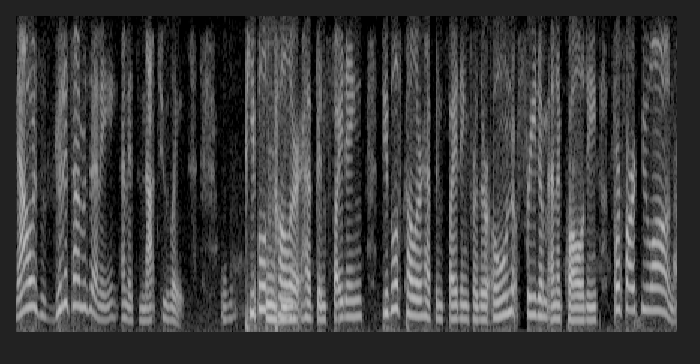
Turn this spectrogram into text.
now is as good a time as any, and it's not too late. People of Mhm. color have been fighting. People of color have been fighting for their own freedom and equality for far too long,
